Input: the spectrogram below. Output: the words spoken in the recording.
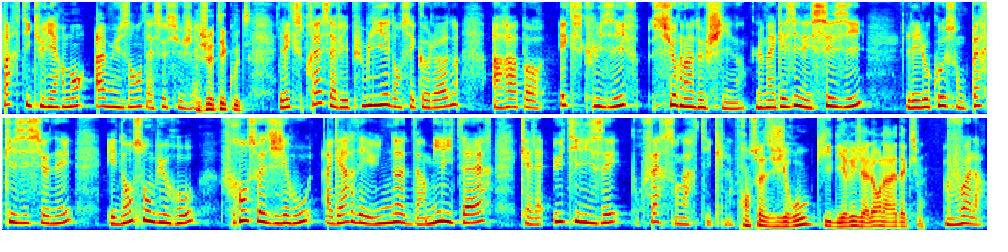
particulièrement amusante à ce sujet. Je t'écoute. L'Express avait publié dans ses colonnes un rapport exclusif sur l'Indochine. Le magazine est saisi les locaux sont perquisitionnés et dans son bureau, Françoise Giroud a gardé une note d'un militaire qu'elle a utilisé pour faire son article. Françoise Giroud qui dirige alors la rédaction. Voilà.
